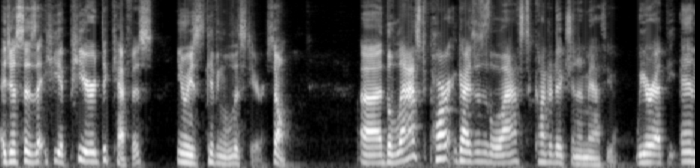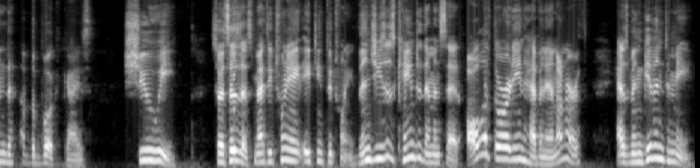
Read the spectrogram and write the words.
It just says that he appeared to Cephas. You know, he's giving a list here. So uh, the last part, guys, this is the last contradiction in Matthew. We are at the end of the book, guys. Shui. So it says this, Matthew 28, 18 through 20. Then Jesus came to them and said, All authority in heaven and on earth has been given to me.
